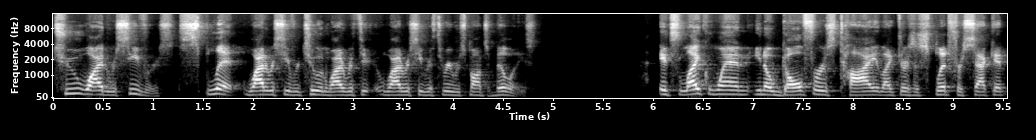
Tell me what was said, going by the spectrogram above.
two wide receivers split wide receiver two and wide, re- wide receiver three responsibilities. It's like when, you know, golfers tie, like there's a split for second,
